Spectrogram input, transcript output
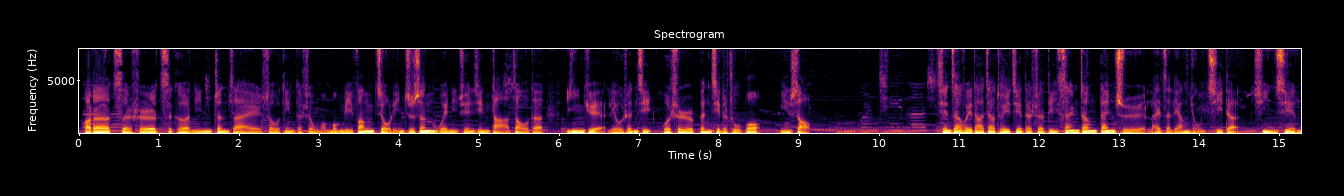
好的，此时此刻您正在收听的是我们梦立方九零之声为您全新打造的音乐留声机，我是本期的主播明少。现在为大家推荐的是第三张单曲，来自梁咏琪的《新鲜》。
